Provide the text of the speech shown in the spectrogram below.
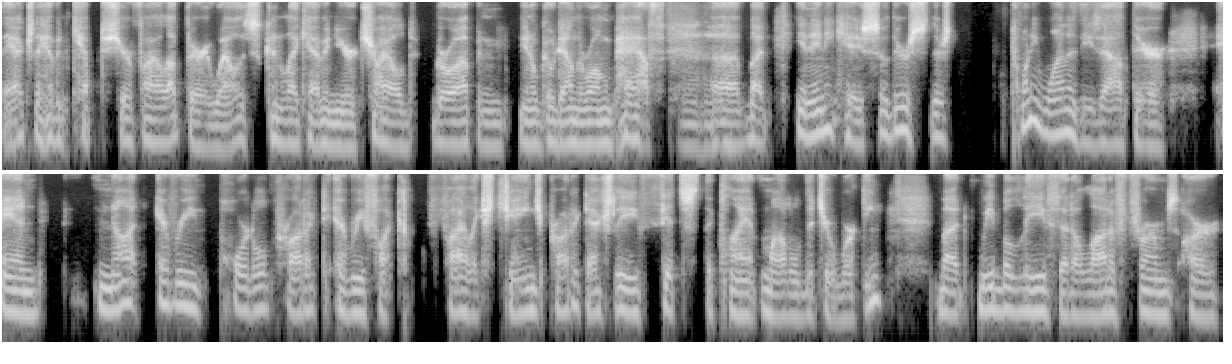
they actually haven't kept ShareFile up very well. It's kind of like having your child grow up and you know go down the wrong path. Mm-hmm. Uh, but in any case, so there's there's 21 of these out there, and not every portal product, every file exchange product actually fits the client model that you're working. But we believe that a lot of firms are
